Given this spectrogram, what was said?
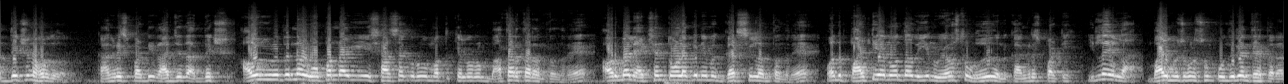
ಅಧ್ಯಕ್ಷನ ಹೌದು. ಕಾಂಗ್ರೆಸ್ ಪಾರ್ಟಿ ರಾಜ್ಯದ ಅಧ್ಯಕ್ಷ. ಅವ್ರ ವಿರುದ್ಧನ ಓಪನ್ ಆಗಿ ಶಾಸಕರು ಮತ್ತು ಕೆಲವರು ಮಾತಾಡ್ತಾರೆ ಅಂತಂದ್ರೆ, ಅವ್ರ ಮೇಲೆ ಆಕ್ಷನ್ ತಗೊಳಕ್ಕೆ ನಿಮಗೆ ಗಟ್ಸ್ ಅಂತಂದ್ರೆ, ಒಂದು ಪಾರ್ಟಿ ಅನ್ನುವಂಥದ್ದು ಏನು ವ್ಯವಸ್ಥೆ ಉಳಿದ ಕಾಂಗ್ರೆಸ್ ಪಾರ್ಟಿ? ಇಲ್ಲ ಇಲ್ಲ. ಬಾಯಿ ಮುಚ್ಕೊಂಡು ಸುಮ್ ಕುಂದಿರಿ ಅಂತ ಹೇಳ್ತಾರೆ.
